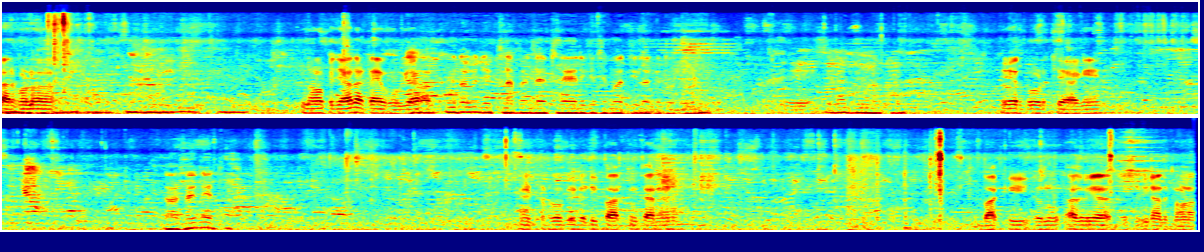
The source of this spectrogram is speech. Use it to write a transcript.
ਪਰ ਹੁਣ 9:50 ਦਾ ਟਾਈਮ ਹੋ ਗਿਆ। ਪਾਰਕਿੰਗ ਦਾ ਵੀ ਦੇਖਣਾ ਪੈਂਦਾ ਨਹੀਂ ਕਿਸੇ ਮਰਜ਼ੀ ਲੱਗੇ ਤੇ ਉਹਦਾ ਫੋਨ ਆਪਣਾ? 에ਅਰਪੋਰਟ ਤੇ ਆ ਗਏ। ਆ ਸਕਦੇ ਇੱਥੇ? ਐਂਟਰ ਹੋ ਕੇ ਗੱਡੀ ਪਾਰਕਿੰਗ ਕਰ ਰਹੇ ਹਾਂ ਬਾਕੀ ਤੁਹਾਨੂੰ ਅਗਲੀਆਂ ਤਸਵੀਰਾਂ ਦਿਖਾਉਣਾ।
